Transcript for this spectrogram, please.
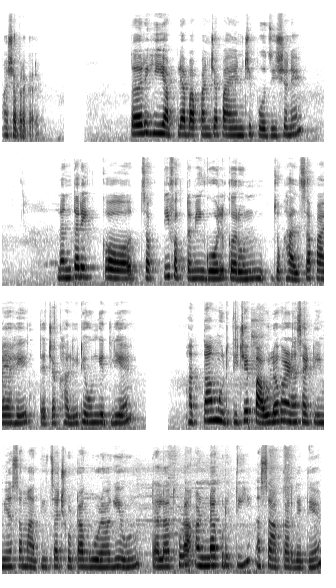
अशा प्रकारे. तर ही आपल्या बापांच्या पायांची पोझिशन आहे. नंतर एक चकती फक्त मी गोल करून जो खालचा पाय आहे त्याच्याखाली ठेवून घेतली आहे. आत्ता मूर्तीचे पावलं करण्यासाठी मी असा मातीचा छोटा गोळा घेऊन त्याला थोडा अंडाकृती असा आकार देते. आहे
